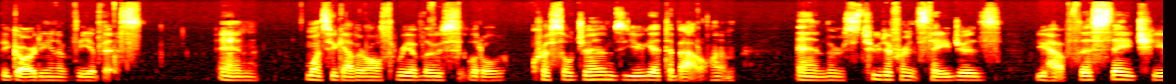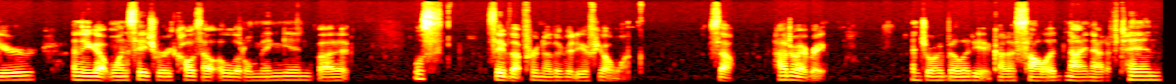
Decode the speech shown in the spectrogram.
the Guardian of the Abyss. And once you gather all three of those little crystal gems, you get to battle him. And there's two different stages. You have this stage here, and then you got one stage where he calls out a little minion, but we'll save that for another video if y'all want. So, how do I rate? Enjoyability, it got a solid 9 out of 10.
